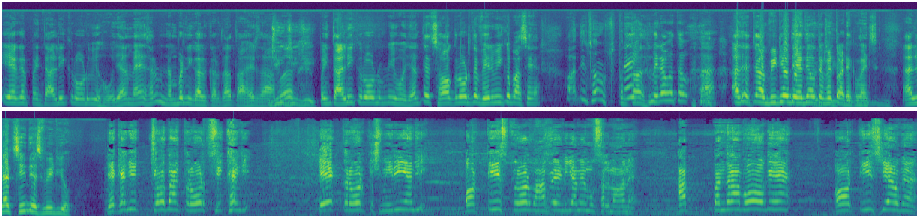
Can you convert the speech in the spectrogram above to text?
ਇਹ ਅਗਰ 45 ਕਰੋੜ ਵੀ ਹੋ ਜਾਣ ਮੈਂ ਸਿਰਫ ਨੰਬਰ ਦੀ ਗੱਲ ਕਰਦਾ ਤਾਹਿਰ ਜੀ, ਸਾਹਿਬ ਜੀ, ਜੀ। 45 ਕਰੋੜ ਵੀ ਹੋ ਜਾਣ ਤੇ 100 ਕਰੋੜ ਤੇ ਫਿਰ ਵੀ ਇੱਕ ਪਾਸੇ ਆ ਆਦੀ ਸਰ ਨਹੀਂ ਮੇਰਾ ਮਤਲਬ ਅੱਛਾ ਵੀਡੀਓ ਦੇ ਦਿਓ ਤੇ ਫਿਰ ਤੁਹਾਡੇ comments let's see this video देखें जी चौदह करोड़ सिख हैं जी एक करोड़ कश्मीरी हैं जी और तीस करोड़ वहां पे इंडिया में मुसलमान हैं अब पंद्रह वो हो गए हैं और तीस ये हो गए हैं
